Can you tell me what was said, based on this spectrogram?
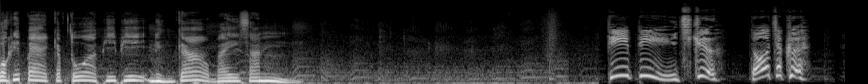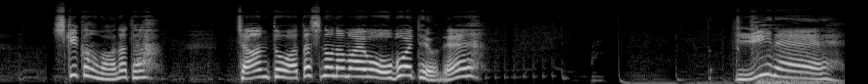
บอกที่ 8 กับตัว PP19 ไบซัน PP19 到着指揮官はあなたちゃんと私の名前を覚えてよねいいね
